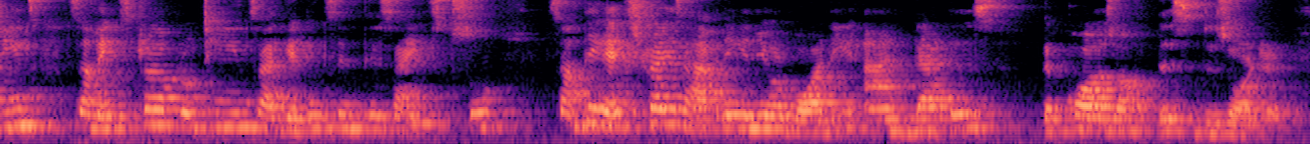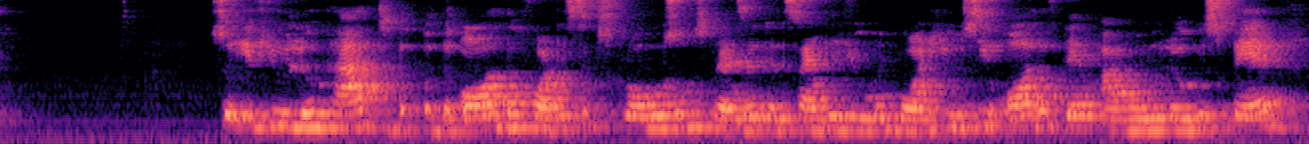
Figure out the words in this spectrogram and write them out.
genes, some extra proteins are getting synthesized. So something extra is happening in your body and that is the cause of this disorder. So if you look at the, the, all the 46 chromosomes present inside the human body, you see all of them are homologous pair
